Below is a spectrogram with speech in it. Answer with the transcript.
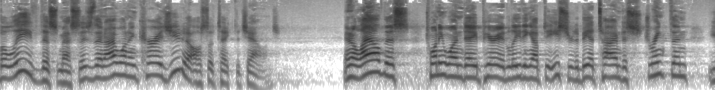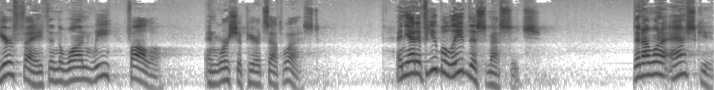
believe this message, then I want to encourage you to also take the challenge and allow this 21 day period leading up to Easter to be a time to strengthen your faith in the one we follow and worship here at Southwest. And yet, if you believe this message, then I want to ask you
